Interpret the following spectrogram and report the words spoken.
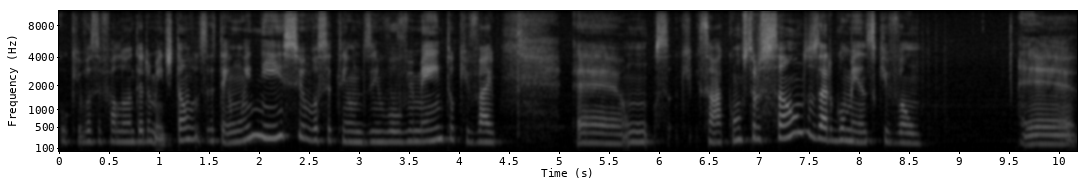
o que você falou anteriormente. Então você tem um início, você tem um desenvolvimento que vai é, um, que são a construção dos argumentos que vão é,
